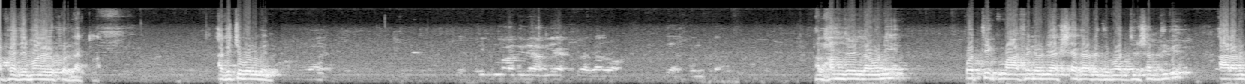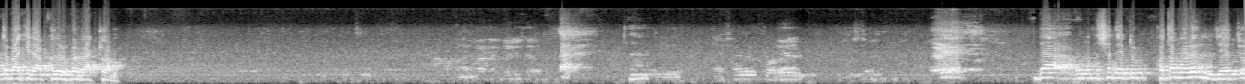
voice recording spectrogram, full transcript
আপনাদের মনের উপরে রাখলাম। আর কিছু বলবেন? এগারো আলহামদুলিল্লাহ উনি প্রত্যেক মাহফিলে উনি একশো এগারোটা দিয়ে মজ্জন সাহেব দিবে। আর আমি তো বাকিটা আপনাদের উপরে রাখলাম। এসারের এটা ওনাদের সাথে একটু কথা বলেন, যেহেতু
